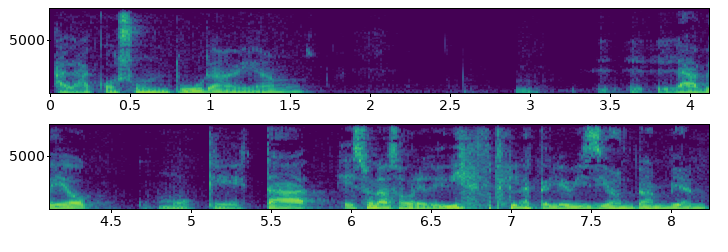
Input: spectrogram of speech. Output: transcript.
a la coyuntura, digamos. La veo como que está, es una sobreviviente la televisión también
